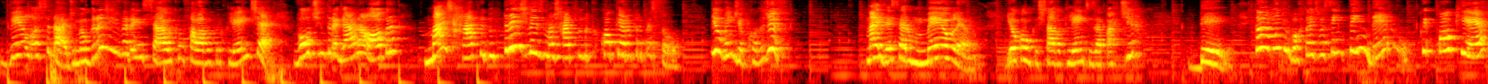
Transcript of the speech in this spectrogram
velocidade. Meu grande diferencial, que eu falava para o cliente é, vou te entregar a obra mais rápido, três vezes mais rápido do que qualquer outra pessoa. E eu vendia por causa disso. Mas esse era o meu lema. E eu conquistava clientes a partir dele. Muito importante você entender qual que é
